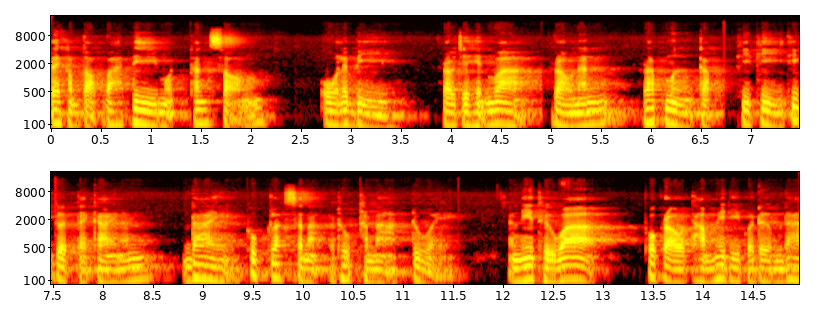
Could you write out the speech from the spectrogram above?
ได้คำตอบว่าดีหมดทั้งสองโอและบีเราจะเห็นว่าเรานั้น รับมือกับพีพีที่เกิดแต่กายนั้น ได้ทุกลักษณะทุกขนาดด้วย อันนี้ถือว่าพวกเราทำให้ดีกว่าเดิมได้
